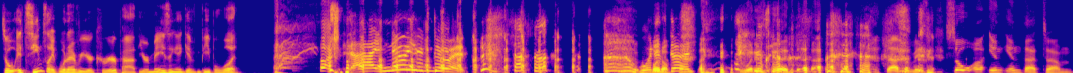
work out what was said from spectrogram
so it seems like whatever your career path, you're amazing at giving people wood. I knew you'd do it. Wood is good. good. what is good? That's amazing. So, uh, in in that, um,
